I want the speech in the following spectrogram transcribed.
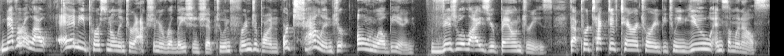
Never allow any personal interaction or relationship to infringe upon or challenge your own well being. Visualize your boundaries, that protective territory between you and someone else.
